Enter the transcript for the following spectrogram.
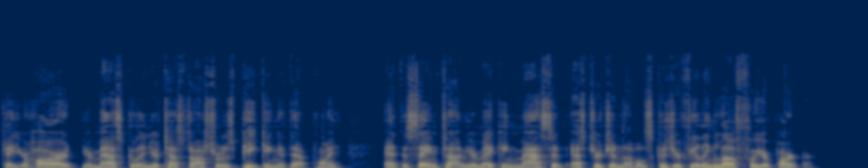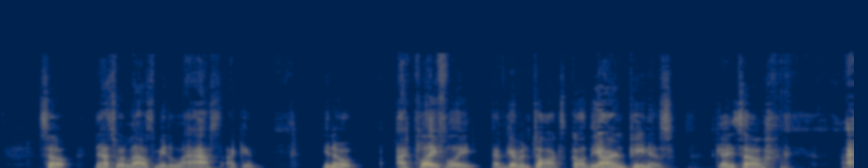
Okay, you're hard, you're masculine, your testosterone is peaking at that point. And at the same time, you're making massive estrogen levels because you're feeling love for your partner. So that's what allows me to last. I can, you know, I playfully have given talks called the Iron Penis. Okay, so I,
